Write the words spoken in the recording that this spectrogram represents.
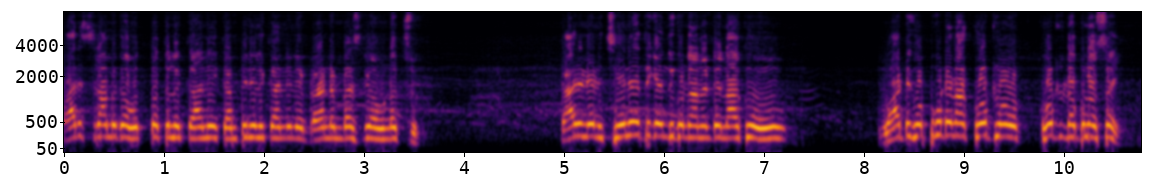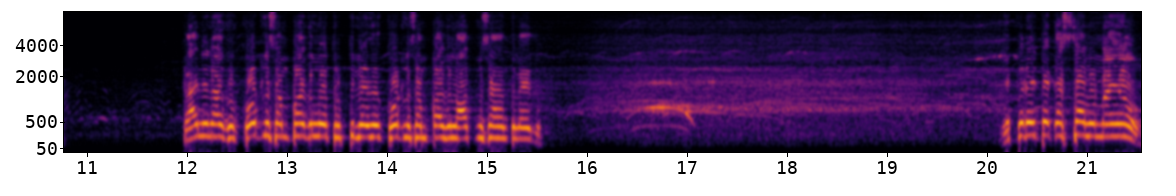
పారిశ్రామిక ఉత్పత్తులకు కానీ కంపెనీలకు కానీ నేను బ్రాండ్ అంబాసిడర్గా ఉండొచ్చు. కానీ నేను చేనేతకి ఎందుకున్నానంటే నాకు వాటికి ఒప్పుకుంటే నాకు కోట్లు కోట్లు డబ్బులు వస్తాయి. కానీ నాకు కోట్ల సంపాదనలో తృప్తి లేదు కోట్ల సంపాదనలో ఆత్మశాంతి లేదు. ఎక్కడైతే కష్టాలు ఉన్నాయో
